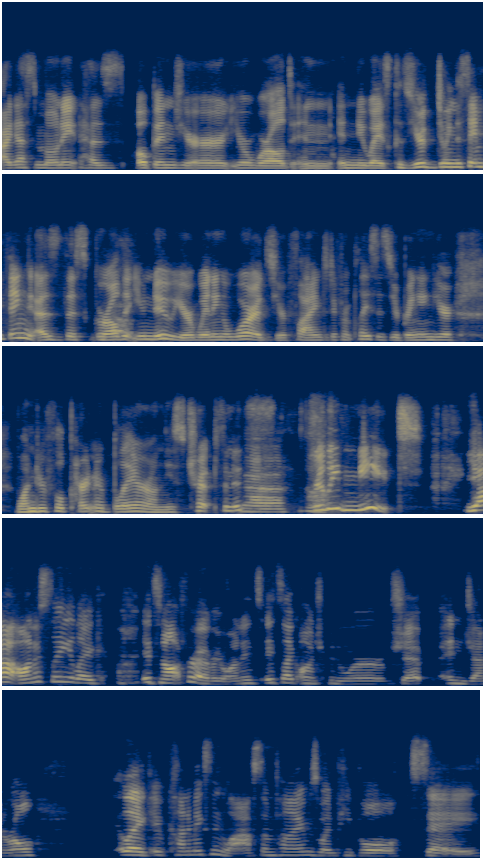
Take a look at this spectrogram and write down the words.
i guess monat has opened your your world in in new ways because you're doing the same thing as this girl yeah. that you knew. You're winning awards. You're flying to different places. You're bringing your wonderful partner blair on these trips. And it's yeah. really neat. Yeah honestly like it's not for everyone. It's it's like entrepreneurship in general like it kind of makes me laugh sometimes when people say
